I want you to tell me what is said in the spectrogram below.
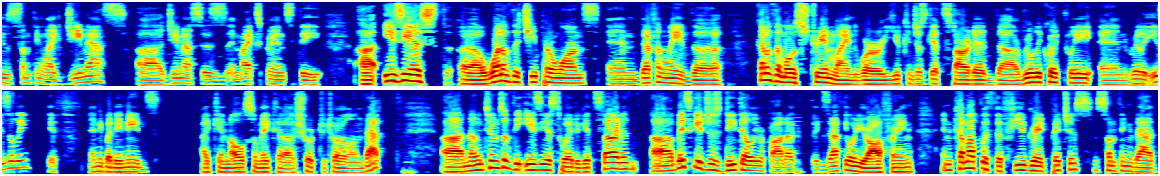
use something like GMass. Uh, GMass is, in my experience, the uh, easiest, uh, one of the cheaper ones, and definitely the kind of the most streamlined, where you can just get started uh, really quickly and really easily. If anybody needs I can also make a short tutorial on that. Uh, now, in terms of the easiest way to get started, uh, basically just detail your product, exactly what you're offering, and come up with a few great pitches, something that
